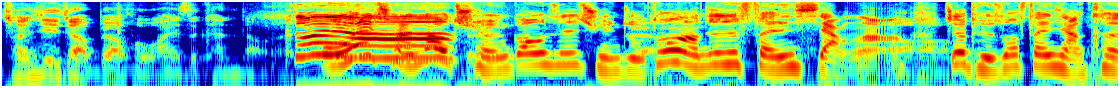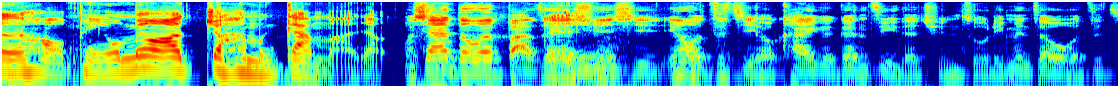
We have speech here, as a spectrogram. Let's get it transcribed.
传信叫不要回，我还是看到了。对，我会传到全公司群组，通常就是分享啦，就比如说分享客人好评，我没有要叫他们干嘛这样。我现在都会把这些讯息，因为我自己有开一个跟自己的群组，里面只有我自己，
